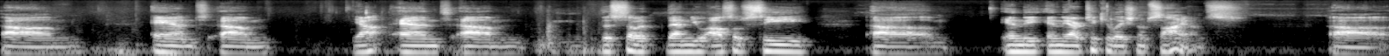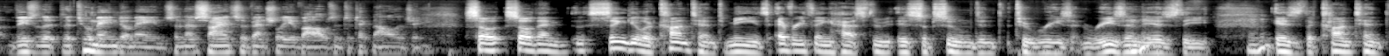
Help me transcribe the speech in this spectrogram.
um, and um, yeah, and um, this so it, then you also see um, in the in the articulation of science. Uh, these are the, the two main domains, and then science eventually evolves into technology. so so then singular content means everything has to is subsumed into reason. Reason is the is the content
